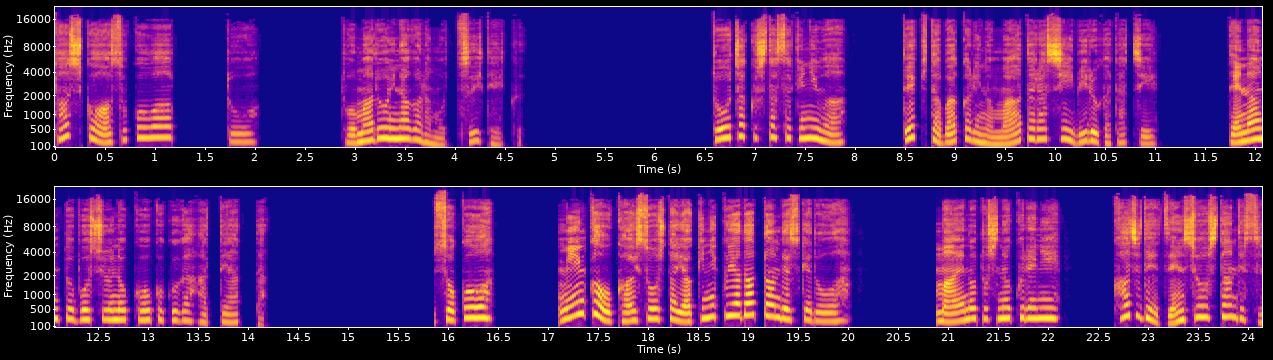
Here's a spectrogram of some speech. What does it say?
確かあそこは、と、戸惑いながらもついていく。到着した先には、できたばかりの真新しいビルが建ち、テナント募集の広告が貼ってあった。そこ、民家を改装した焼肉屋だったんですけど、前の年の暮れに火事で全焼したんです。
